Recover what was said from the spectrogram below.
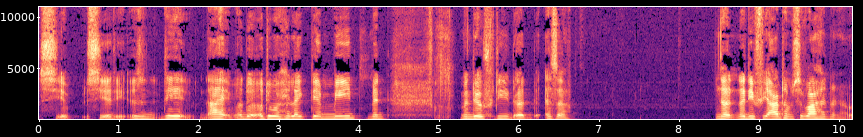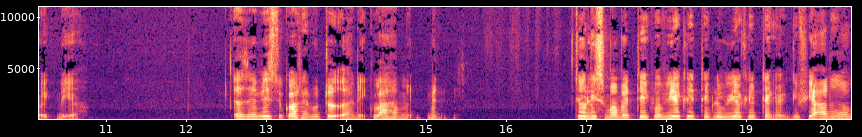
siger, siger de. Altså, det, nej, og det, og det var heller ikke det, jeg mente, men, men det var fordi, at, altså, når, når de fjernede ham, så var han der jo ikke mere. Altså, jeg vidste jo godt, at han var død, og han ikke var her, men, men det var ligesom om, at det ikke var virkeligt. Det blev virkeligt, dengang de fjernede ham.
